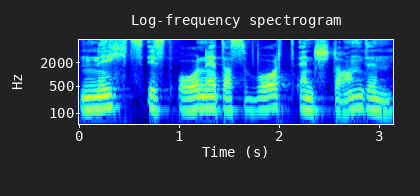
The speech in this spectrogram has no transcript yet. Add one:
Nichts ist ohne das Wort entstanden.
